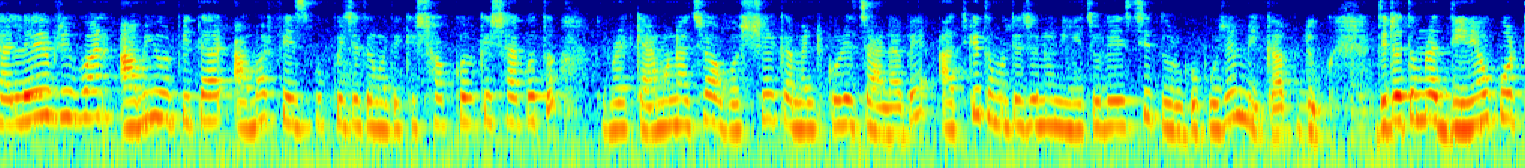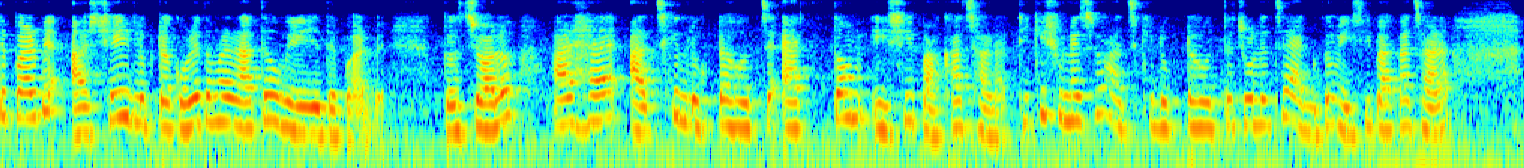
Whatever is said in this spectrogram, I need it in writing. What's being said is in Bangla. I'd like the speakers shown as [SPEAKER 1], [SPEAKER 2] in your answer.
[SPEAKER 1] হ্যালো এভরিওয়ান আমি অর্পিতা আর আমার ফেসবুক পেজে তোমাদেরকে সকলকে স্বাগত। তোমরা কেমন আছো? অবশ্যই কমেন্ট করে জানাবে। আজকে তোমাদের জন্য নিয়ে চলে এসেছি দুর্গাপুজোর মেকআপ লুক যেটা তোমরা দিনেও করতে পারবে আর সেই লুকটা করে তোমরা রাতেও বেরিয়ে যেতে পারবে। তো চলো, আর হ্যাঁ আজকের লুকটা হচ্ছে একদম এসি পাখা ছাড়া। ঠিকই শুনেছো, আজকে লুকটা হতে চলেছে একদম এসি পাখা ছাড়া।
